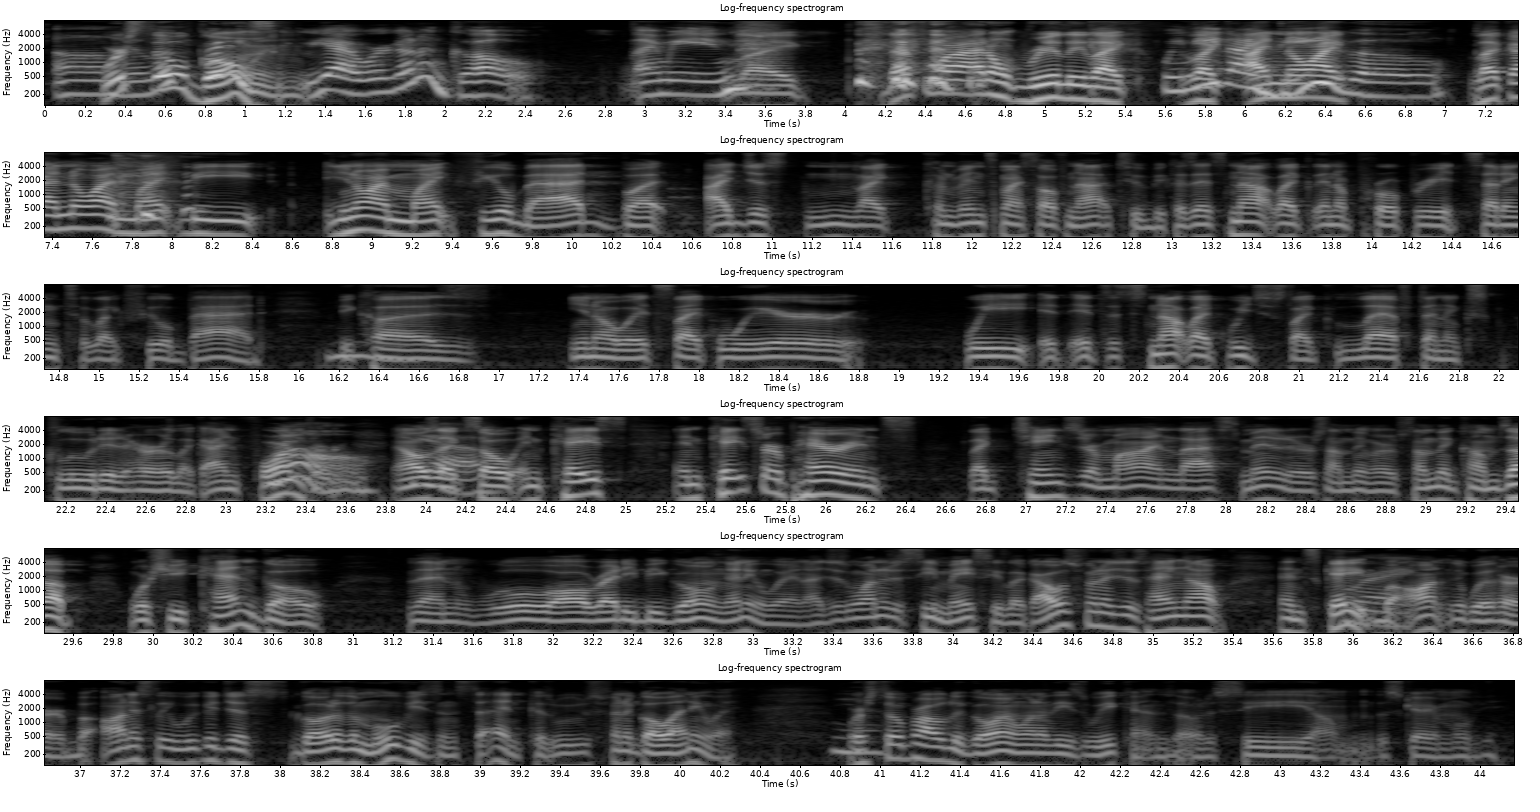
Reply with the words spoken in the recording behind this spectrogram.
Um, We're still looked pretty going. yeah, we're gonna go. I mean, Like that's why I don't really like we like need I know I though. like I know I might be you know I might feel bad, but I just mm, like convince myself not to because it's not like an appropriate setting to like feel bad Mm. because you know it's like we're we it, it's it's not like we just like left and excluded her like I informed her and I was like yeah. so in case in case her parents like change their mind last minute or something or if something comes up where she can go then we'll already be going anyway. And I just wanted to see Macy. Like I was finna just hang out and skate but on with her. But honestly we could just go to the movies instead because we was finna go anyway. We're still probably going one of these weekends though to see um the scary movie.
